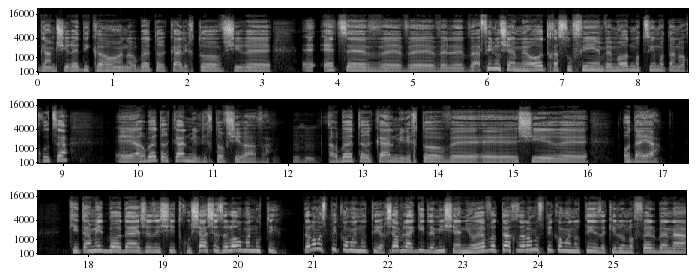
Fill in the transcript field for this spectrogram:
גם שירי דיכאון, הרבה יותר קל לכתוב שירי אה, עצב, ואפילו שהם מאוד חשופים ומאוד מוצאים אותנו החוצה, אה, הרבה יותר קל מלכתוב שיר אהבה. Mm-hmm. הרבה יותר קל מלכתוב אה, שיר הודיה. כי תמיד בהודיה יש איזושהי תחושה שזה לא אומנותי. זה לא מספיק אומנותי. עכשיו להגיד למי שאני אוהב אותך, זה לא מספיק אומנותי, זה כאילו נופל בין ה...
